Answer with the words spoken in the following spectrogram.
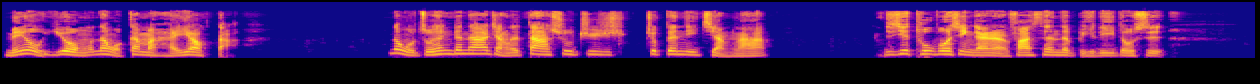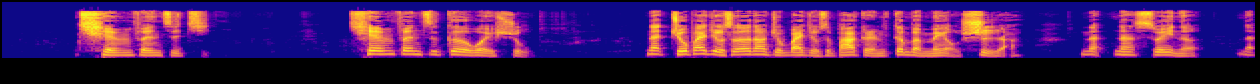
没有用，那我干嘛还要打？那我昨天跟大家讲的大数据就跟你讲啦。这些突破性感染发生的比例都是千分之几，千分之个位数。那九百九十二到九百九十八个人根本没有事啊。那那所以呢，那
